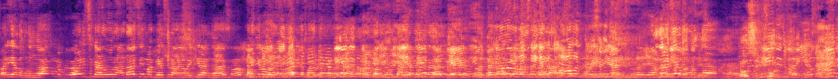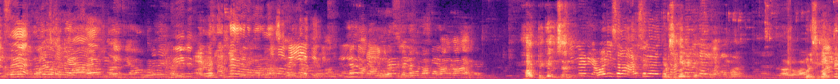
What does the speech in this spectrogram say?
மரியாதை கொடுங்க போலீஸ்கார ஒரு அடாசியமா பேசுறாங்க வைக்கிறாங்க வைக்கிற ஹார்டிகல்ச்சர். முனிசிபாலிட்டி. முனிசிபாலிட்டி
